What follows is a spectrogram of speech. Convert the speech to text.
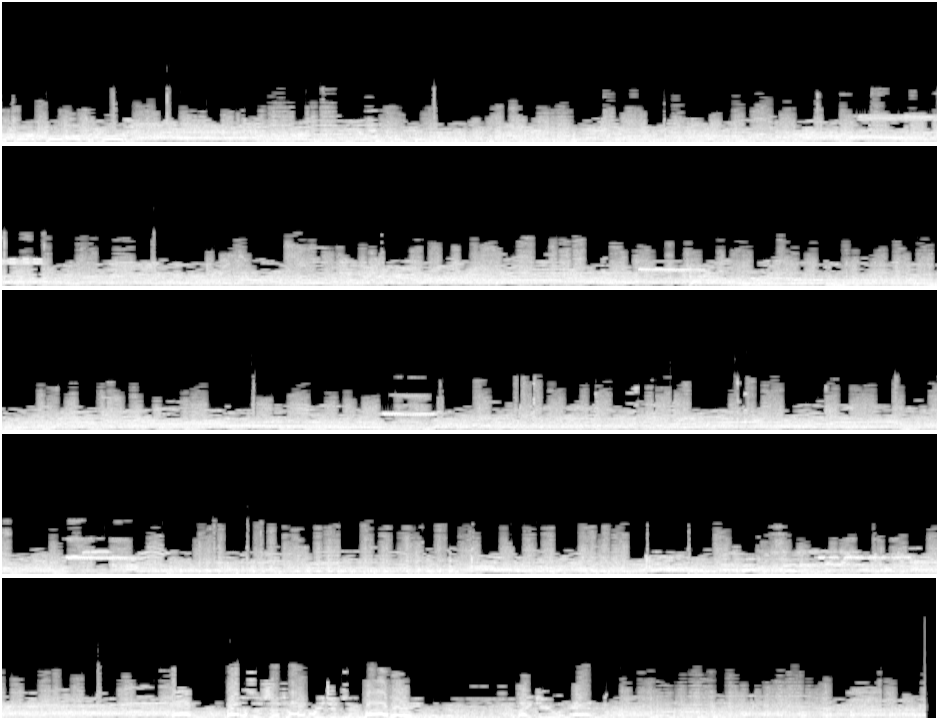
the turf for a loss of yardage. From Madison Central and Region 2 5A. Thank you and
